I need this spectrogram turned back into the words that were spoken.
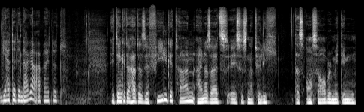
Wie hat er denn da gearbeitet? Ich denke, da hat er sehr viel getan. Einerseits ist es natürlich das Ensemble, mit dem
